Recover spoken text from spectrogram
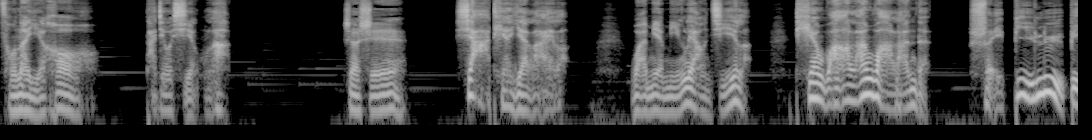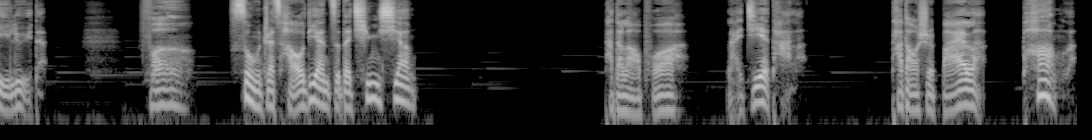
从那以后，他就醒了。这时，夏天也来了，外面明亮极了，天瓦蓝瓦蓝的，水碧绿碧绿的，风送着草垫子的清香。他的老婆来接他了，他倒是白了，胖了，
